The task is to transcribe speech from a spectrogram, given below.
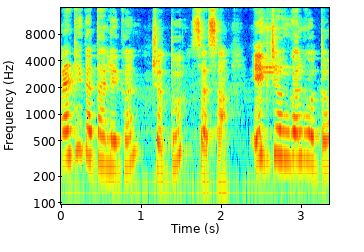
मराठी कथालेखन चतुर ससा. एक जंगल होतं.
